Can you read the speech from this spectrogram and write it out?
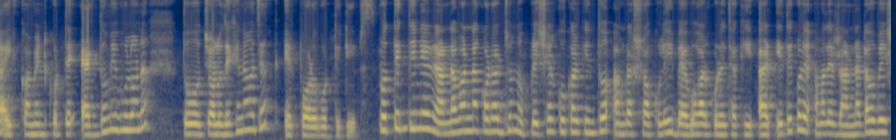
লাইক কমেন্ট করতে একদমই ভুলো না। তো চলো দেখে নেওয়া যাক এর পরবর্তী টিপস। প্রত্যেক দিনের রান্নাবান্না করার জন্য প্রেশার কুকার কিন্তু আমরা সকলেই ব্যবহার করে থাকি। আর এতে করে আমাদের রান্নাটাও বেশ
